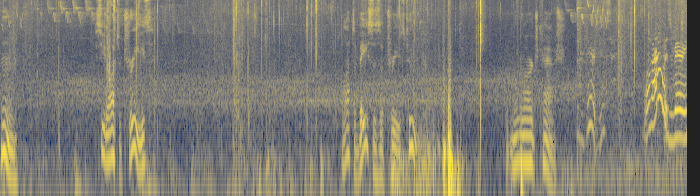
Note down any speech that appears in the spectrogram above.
Hmm. You see lots of trees. Lots of bases of trees too. But no large cache. There it is. Well, that was very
